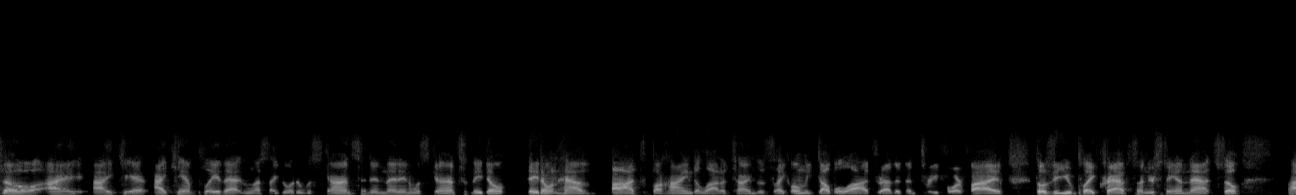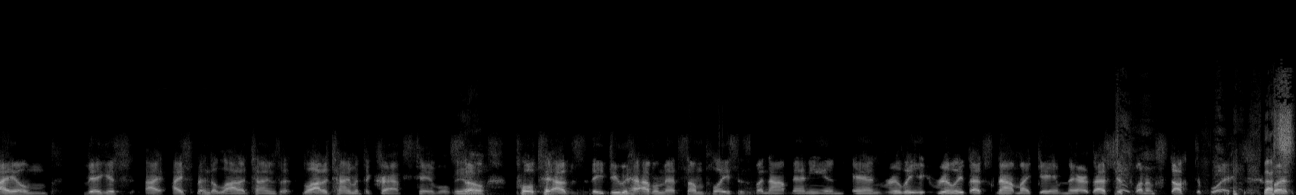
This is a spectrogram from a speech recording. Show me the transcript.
so I I can't I can't play that unless I go to Wisconsin, and then in Wisconsin they don't they don't have odds behind a lot of times. It's like only double odds rather than three, four, five. Those of you who play craps understand that. So I um Vegas, I, I spend a lot of times a lot of time at the craps table. Yeah. So pull tabs, they do have them at some places, but not many. And and really, really, that's not my game there. That's just what I'm stuck to play. That's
